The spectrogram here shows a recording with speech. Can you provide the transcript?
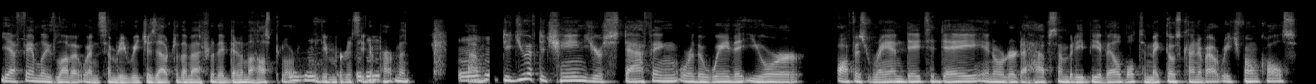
yeah, families love it when somebody reaches out to them after they've been in the hospital mm-hmm. or the emergency mm-hmm. department. Um, mm-hmm. Um, did you have to change your staffing or the way that your office ran day to day in order to have somebody be available to make those kind of outreach phone calls?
